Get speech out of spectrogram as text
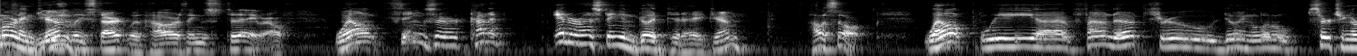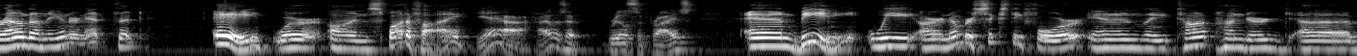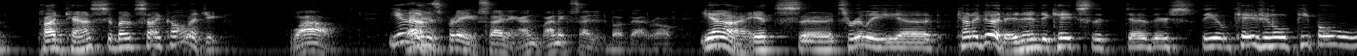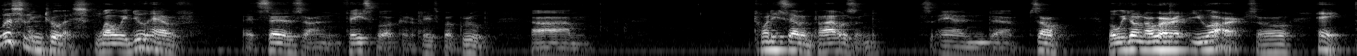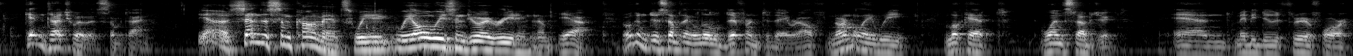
Well, good we morning, Jim. Usually start with how are things today, Ralph? Well, things are kind of interesting and good today, Jim. How so? Well, we uh, found out through doing a little searching around on the internet that A, we're on Spotify, Yeah, that was a real surprise. and B, we are number 64 in the top 100 uh, podcasts about psychology. Wow, Yeah. that is pretty exciting. I'm I'm excited about that, Ralph. Yeah, it's uh, it's really uh, kind of good. It indicates that uh, there's the occasional people listening to us. Well, we do have. It says on Facebook in a Facebook group, um, twenty-seven thousand, and uh, so, but we don't know where you are. So hey, get in touch with us sometime. Yeah, send us some comments. We we always enjoy reading them. Yeah, we're going to do something a little different today, Ralph. Normally we look at one subject and maybe do three or four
